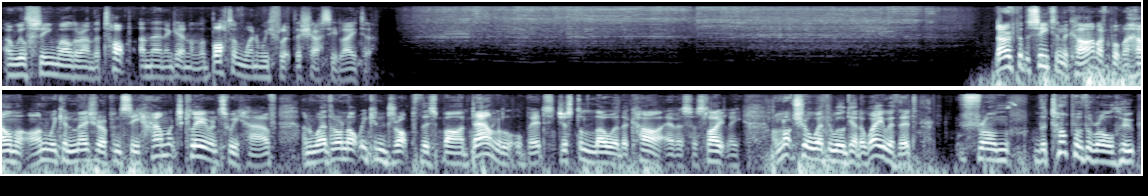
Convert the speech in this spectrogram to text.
and we'll seam weld around the top and then again on the bottom when we flip the chassis later. Now I've put the seat in the car and I've put my helmet on, we can measure up and see how much clearance we have and whether or not we can drop this bar down a little bit just to lower the car ever so slightly. I'm not sure whether we'll get away with it from the top of the roll hoop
